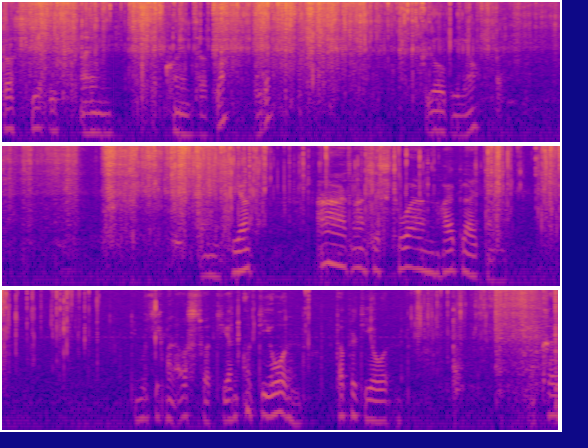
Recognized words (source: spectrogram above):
Das hier ist ein Kondensator, oder? Glaube ja. Dann hier. Ah, Transistoren, Halbleiter. Die muss ich mal aussortieren. Und Dioden. Doppeldioden. Okay,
